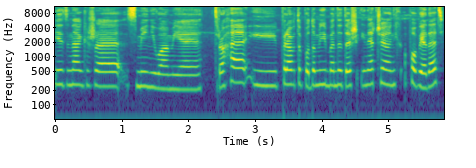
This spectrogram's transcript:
jednakże zmieniłam je trochę i prawdopodobnie będę też inaczej o nich opowiadać,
